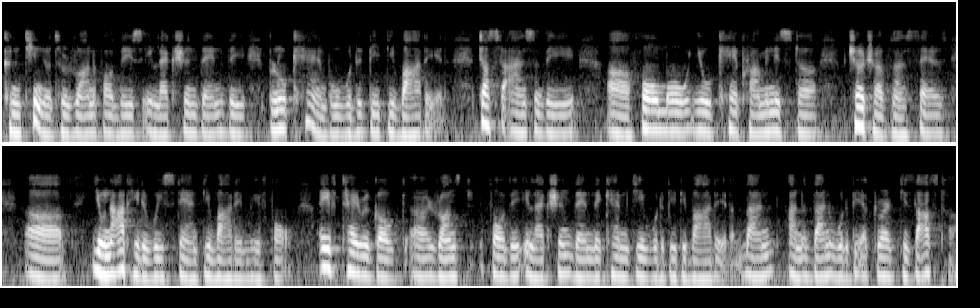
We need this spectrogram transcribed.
continued to run for this election, then the blue camp would be divided. Just as the uh, former UK Prime Minister Churchill said, uh, united we stand, divided we fall. If Terry Gou uh, runs for the election, then the KMT would be divided, then, and that would be a great disaster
